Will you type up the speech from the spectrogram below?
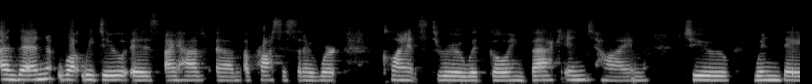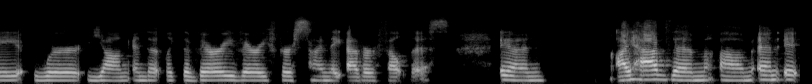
And then what we do is I have um, a process that I work clients through with going back in time to when they were young and that like the very very first time they ever felt this and i have them um, and it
